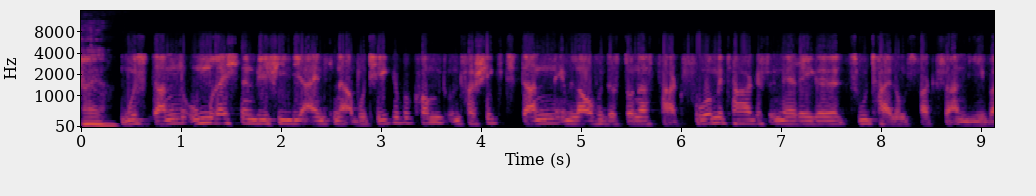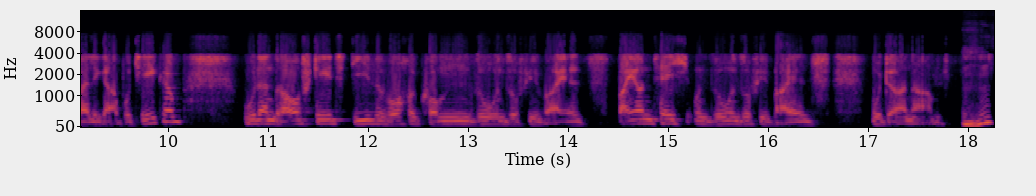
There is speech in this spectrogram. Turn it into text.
ah ja. muss dann umrechnen, wie viel die einzelne Apotheke bekommt und verschickt dann im Laufe des Donnerstagvormittages in der Regel Zuteilungsfaxe an die jeweilige Apotheke wo dann draufsteht, diese Woche kommen so und so viel Vials BioNTech und so und so viel Vials Moderna. Mhm.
